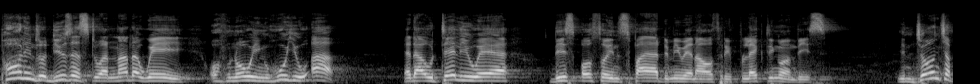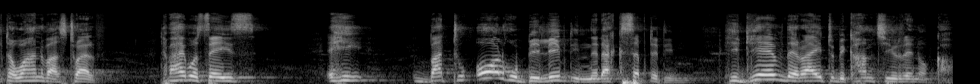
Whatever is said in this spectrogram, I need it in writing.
Paul introduces to another way of knowing who you are. And I will tell you where this also inspired me when I was reflecting on this. In John chapter 1, verse 12, the Bible says, he, But to all who believed him and accepted him, he gave the right to become children of God.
